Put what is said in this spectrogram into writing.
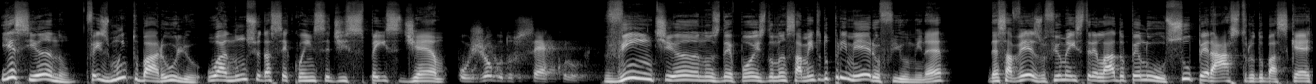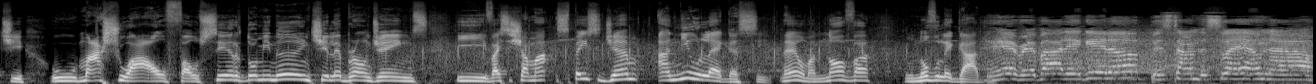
E esse ano fez muito barulho o anúncio da sequência de Space Jam, o jogo do século. 20 anos depois do lançamento do primeiro filme, né? Dessa vez, o filme é estrelado pelo superastro do basquete, o macho alfa, o ser dominante LeBron James, e vai se chamar Space Jam: A New Legacy, né? Uma nova um novo legado. Everybody get up, it's time to slam now.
